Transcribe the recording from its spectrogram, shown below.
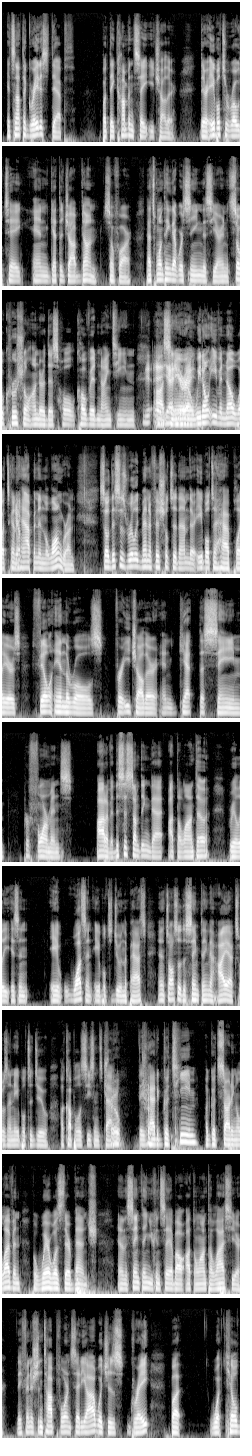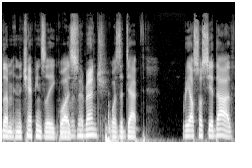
It's not the greatest depth, but they compensate each other. They're able to rotate and get the job done so far. That's one thing that we're seeing this year, and it's so crucial under this whole COVID 19 Yeah, uh, yeah, scenario. right. We don't even know what's going to Yep. happen in the long run. So this is really beneficial to them. They're able to have players fill in the roles for each other and get the same performance out of it. This is something that Atalanta really isn't a, wasn't able to do in the past, and it's also the same thing that Ajax was unable to do a couple of seasons back. True. They True. had a good team, a good starting 11, but where was their bench? And the same thing you can say about Atalanta last year. They finished in top four in Serie A, which is great, but what killed them in the Champions League What was their bench. was the depth. Real Sociedad,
